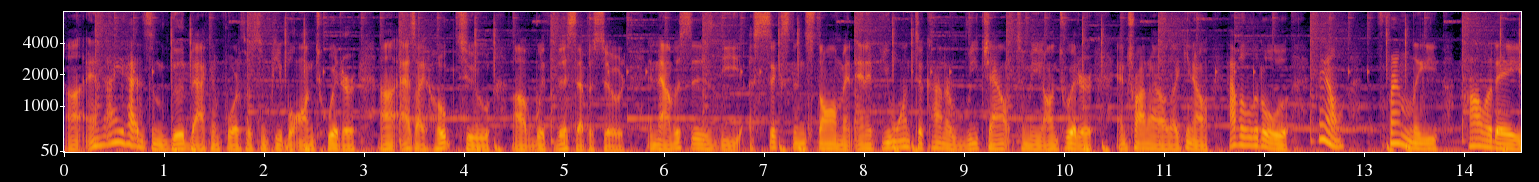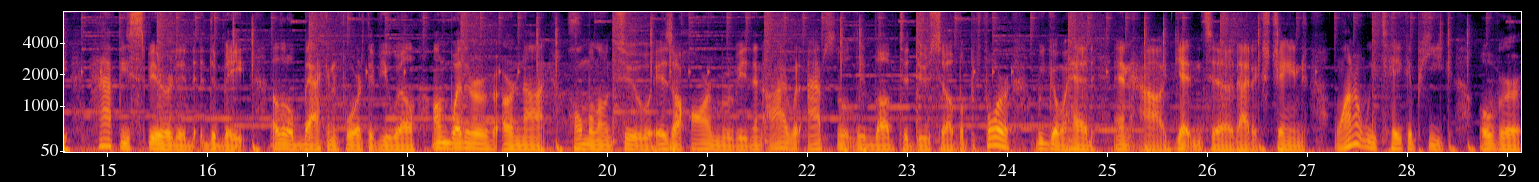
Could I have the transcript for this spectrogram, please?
Uh, and I had some good back and forth with some people on Twitter, uh, as I hope to uh, with this episode. And now this is the sixth installment. And if you want to kind of reach out to me on Twitter and try to, like, you know, have a little, you know, friendly holiday happy spirited debate, a little back and forth, if you will, on whether or not Home Alone 2 is a horror movie, then I would absolutely love to do so. But before we go ahead and uh, get into that exchange, why don't we take a peek over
